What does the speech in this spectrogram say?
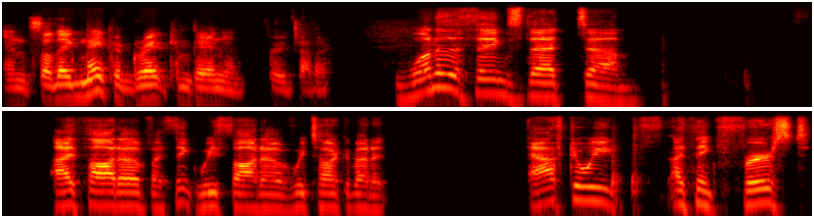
And so they make a great companion for each other. One of the things that um, I thought of, I think we thought of, we talked about it after we, I think, first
